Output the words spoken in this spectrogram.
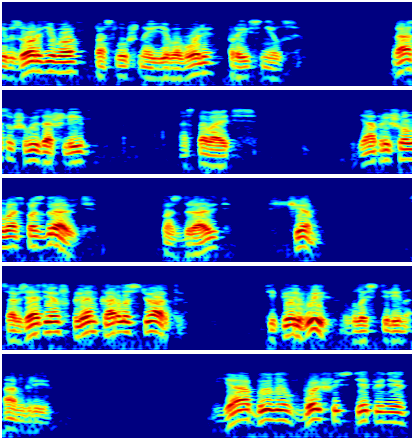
и взор его, послушный его воле, прояснился. «Раз уж вы зашли, оставайтесь. Я пришел вас поздравить». «Поздравить? С чем?» со взятием в плен Карла Стюарта. Теперь вы властелин Англии. Я был им в большей степени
